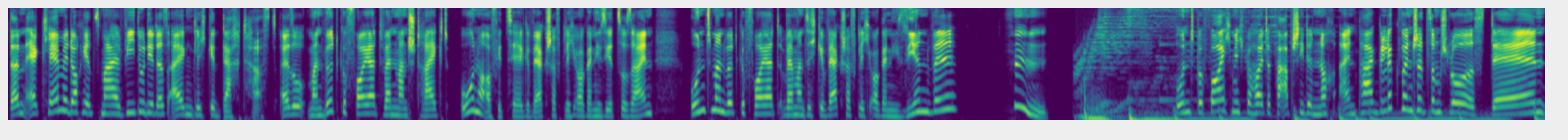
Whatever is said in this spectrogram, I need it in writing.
dann erklär mir doch jetzt mal, wie du dir das eigentlich gedacht hast. Also, man wird gefeuert, wenn man streikt, ohne offiziell gewerkschaftlich organisiert zu sein. Und man wird gefeuert, wenn man sich gewerkschaftlich organisieren will? Hm. Und bevor ich mich für heute verabschiede, noch ein paar Glückwünsche zum Schluss. Denn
